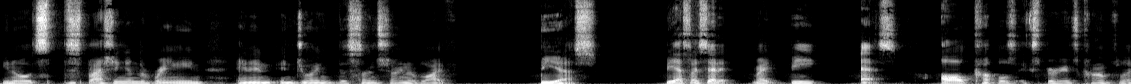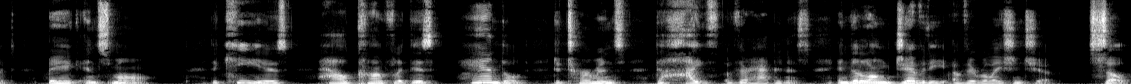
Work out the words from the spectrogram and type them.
you know, splashing in the rain and in, enjoying the sunshine of life. BS. BS. I said it right. B S. All couples experience conflict, big and small. The key is how conflict is handled determines the height of their happiness and the longevity of their relationship. So,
